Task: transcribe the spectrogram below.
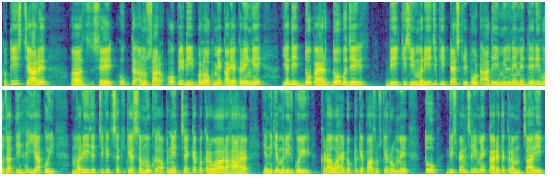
तो तीस चार से उक्त अनुसार ओपीडी ब्लॉक में कार्य करेंगे। यदि दोपहर दो बजे भी किसी मरीज़ की टेस्ट रिपोर्ट आदि मिलने में देरी हो जाती है या कोई मरीज़ चिकित्सक के सम्मुख अपने चेकअप करवा रहा है, यानी कि मरीज़ कोई खड़ा हुआ है डॉक्टर के पास उसके रूम में तो डिस्पेंसरी में कार्यरत कर्मचारी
